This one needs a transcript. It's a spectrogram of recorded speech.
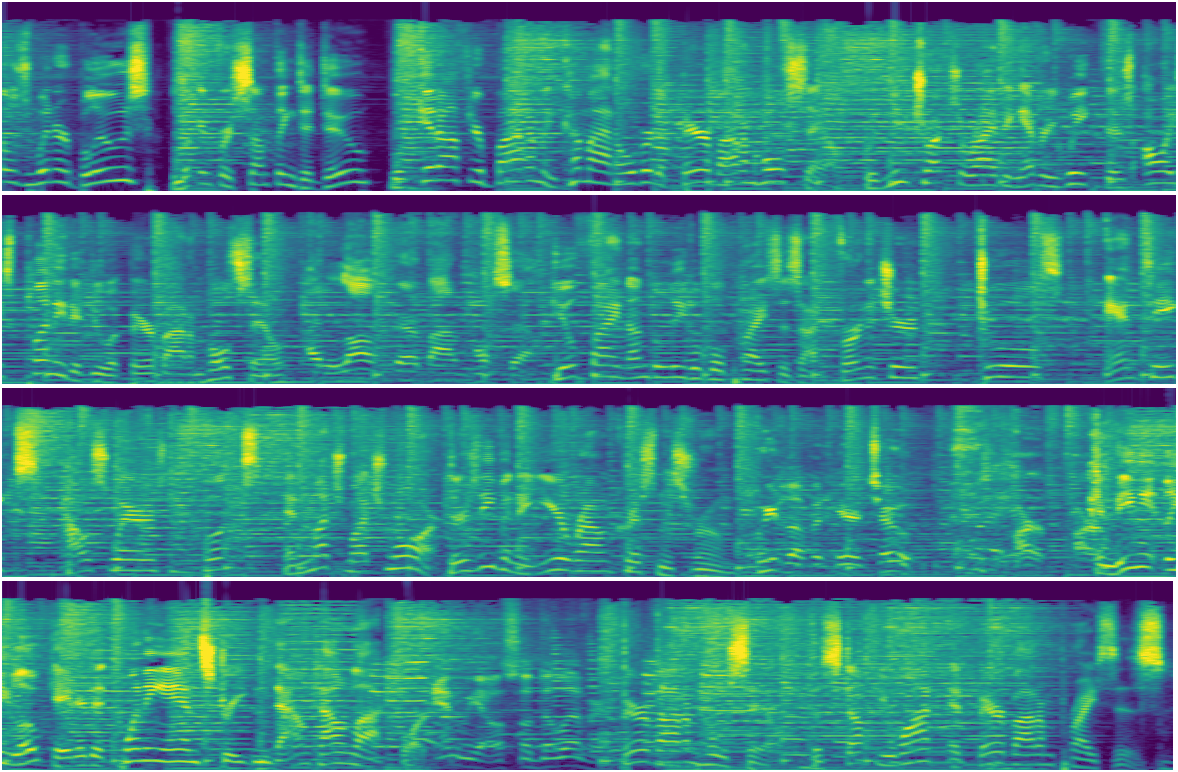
those winter blues? Looking for something to do? Well, get off your bottom and come on over to Bear Bottom Wholesale. With new trucks arriving every week, there's always plenty to do at Bear Bottom Wholesale. I love Bear Bottom Wholesale. You'll find unbelievable prices on furniture, tools, antiques, housewares, books, and much, much more. There's even a year-round Christmas room. We love it here too. Arf, arf. Conveniently located at 20 Ann Street in downtown Lockport. And we also deliver. Bear Bottom Wholesale. The stuff you want at bare bottom prices.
